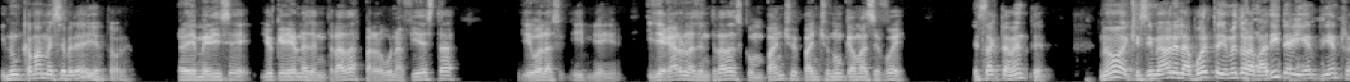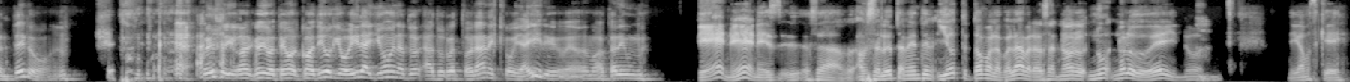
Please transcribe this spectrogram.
y nunca más me separé de ella hasta ahora. ella me dice, yo quería unas entradas para alguna fiesta, llegó a las, y, me- y llegaron las entradas con Pancho y Pancho nunca más se fue. Exactamente. No, es que si me abre la puerta yo meto la patita y entro, y entro entero. Por eso digo, digo, tengo- cuando digo que voy a ir a John a tu, a tu restaurante, es que voy a ir. y Vamos a estar en un- Bien, bien. Es, es- o sea, absolutamente. Yo te tomo la palabra. O sea, no, no, no lo dudé y no. Digamos que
